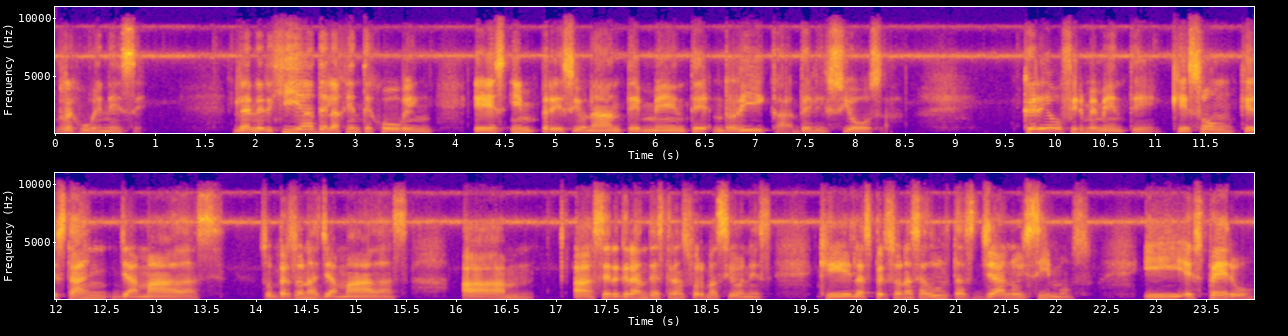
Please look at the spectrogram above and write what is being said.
rejuvenece. La energía de la gente joven es impresionantemente rica, deliciosa. Creo firmemente que son, que están llamadas, son personas llamadas a, a hacer grandes transformaciones que las personas adultas ya no hicimos y espero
